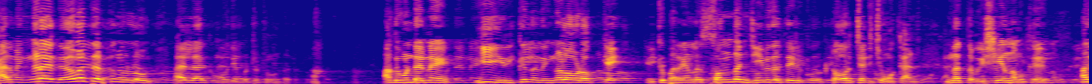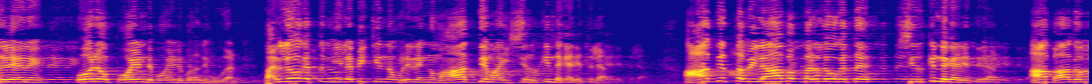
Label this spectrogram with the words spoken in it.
കാരണം നിങ്ങളെ ദേവത്തെടുത്തുന്നുള്ളൂ എല്ലാവർക്കും ബോധ്യപ്പെട്ടിട്ടുണ്ട്. അതുകൊണ്ട് തന്നെ ഈ ഇരിക്കുന്ന നിങ്ങളോടൊക്കെ എനിക്ക് പറയാനുള്ള സ്വന്തം ജീവിതത്തിൽ ടോർച്ചടിച്ചു നോക്കാൻ ഇന്നത്തെ വിഷയം നമുക്ക് അതിലേനെ ഓരോ പോയിന്റ് പോയിന്റ് പറഞ്ഞു പോകാൻ. പരലോകത്ത് വിലപിക്കുന്ന ഒരു രംഗം ആദ്യമായി ഷിർക്കിന്റെ കാര്യത്തിലാണ്. ആദ്യത്തെ വിലാപം പരലോകത്ത് ഷിർക്കിന്റെ കാര്യത്തിലാണ്. ആ ഭാഗം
